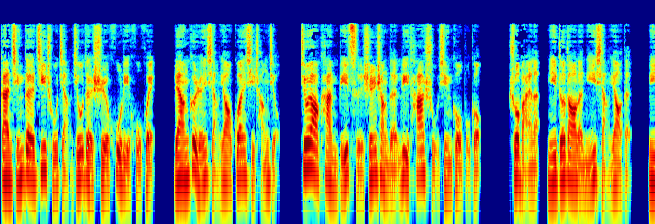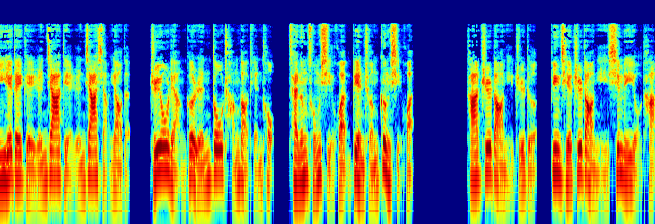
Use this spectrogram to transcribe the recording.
感情的基础讲究的是互利互惠，两个人想要关系长久。就要看彼此身上的利他属性够不够。说白了，你得到了你想要的，你也得给人家点人家想要的。只有两个人都尝到甜头，才能从喜欢变成更喜欢。他知道你值得，并且知道你心里有他，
